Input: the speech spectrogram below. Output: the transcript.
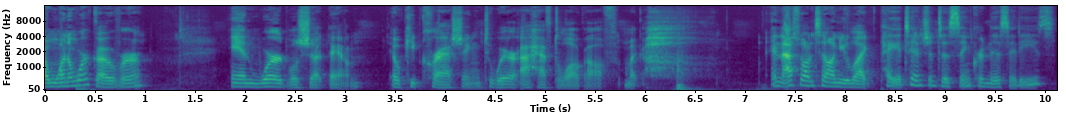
I want to work over and Word will shut down. It'll keep crashing to where I have to log off. I'm like, oh. And that's what I'm telling you like, pay attention to synchronicities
